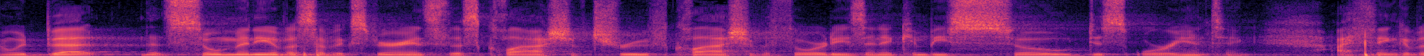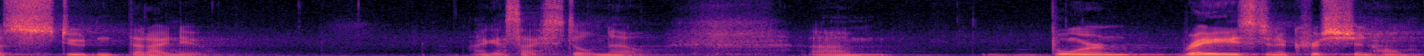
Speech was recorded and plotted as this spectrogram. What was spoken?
I would bet that so many of us have experienced this clash of truth, clash of authorities, and it can be so disorienting. I think of a student that I knew. I guess I still know. Um, born, raised in a Christian home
